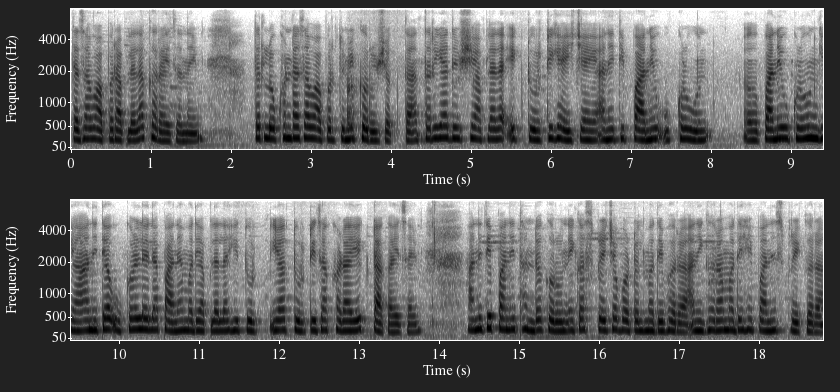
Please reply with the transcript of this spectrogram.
त्याचा वापर आपल्याला करायचा नाही. तर लोखंडाचा वापर तुम्ही करू शकता. तर या दिवशी आपल्याला एक तुरटी घ्यायची आहे आणि ती पाणी उकळून पाणी उकळून घ्या आणि त्या उकळलेल्या पाण्यामध्ये आपल्याला ही तुर या तुरटीचा खडा एक टाकायचा आहे. आणि ते पाणी थंड करून एका स्प्रेच्या बॉटलमध्ये भरा आणि घरामध्ये हे पाणी स्प्रे करा.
